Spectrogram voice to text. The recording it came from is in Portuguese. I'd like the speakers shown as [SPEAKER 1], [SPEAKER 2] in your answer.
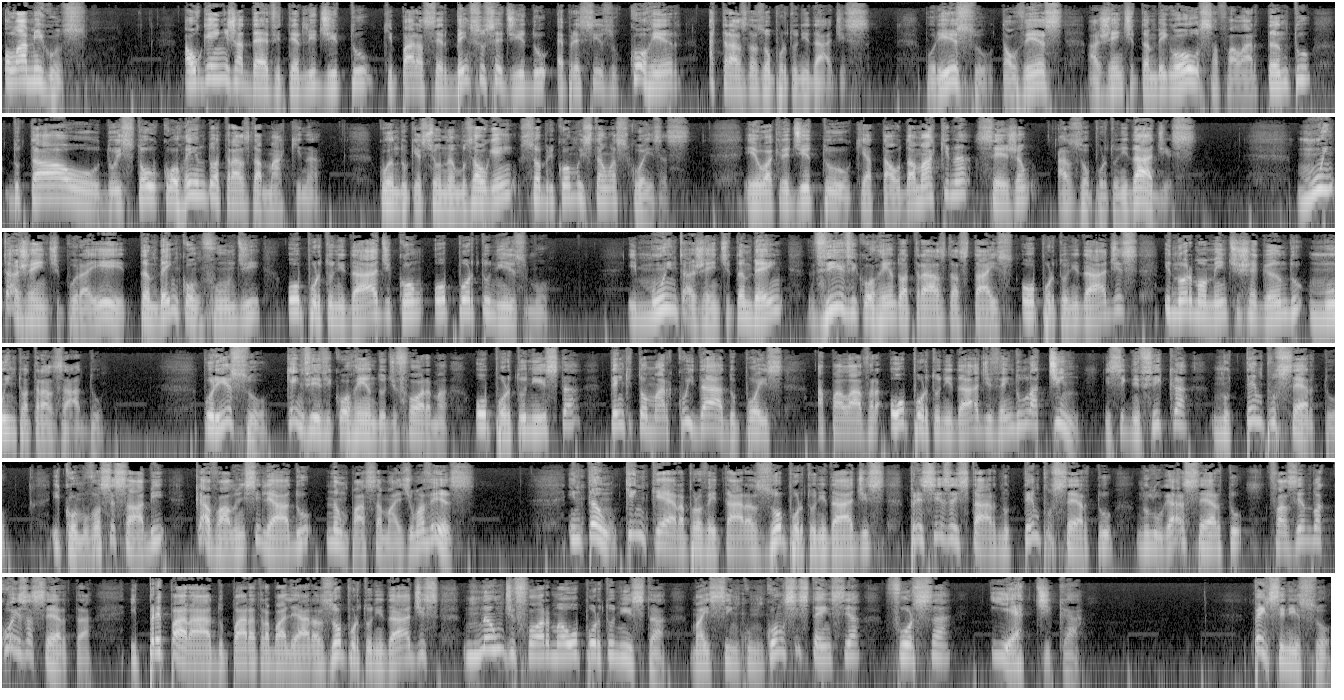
[SPEAKER 1] Olá, amigos. Alguém já deve ter lhe dito que para ser bem-sucedido é preciso correr atrás das oportunidades. Por isso, talvez a gente também ouça falar tanto do tal do estou correndo atrás da máquina, quando questionamos alguém sobre como estão as coisas. Eu acredito que a tal da máquina sejam as oportunidades. Muita gente por aí também confunde oportunidade com oportunismo. E muita gente também vive correndo atrás das tais oportunidades e normalmente chegando muito atrasado. Por isso, quem vive correndo de forma oportunista tem que tomar cuidado, pois a palavra oportunidade vem do latim e significa no tempo certo. E como você sabe, cavalo encilhado não passa mais de uma vez. Então, quem quer aproveitar as oportunidades precisa estar no tempo certo, no lugar certo, fazendo a coisa certa e preparado para trabalhar as oportunidades não de forma oportunista, mas sim com consistência, força e ética. Pense nisso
